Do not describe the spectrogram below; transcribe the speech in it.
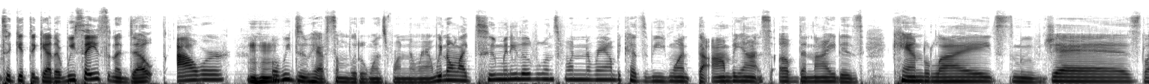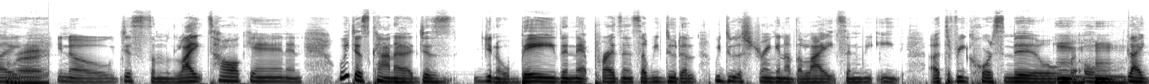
to get together we say it's an adult hour Mhm. but we do have some little ones running around we don't like too many little ones running around because we want the ambiance of the night is candlelight smooth jazz like right. you know, just some light talking, and we just kind of just you know bathe in that presence. So we do the we do the stringing of the lights, and we eat a three course meal over, o- Mhm. like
